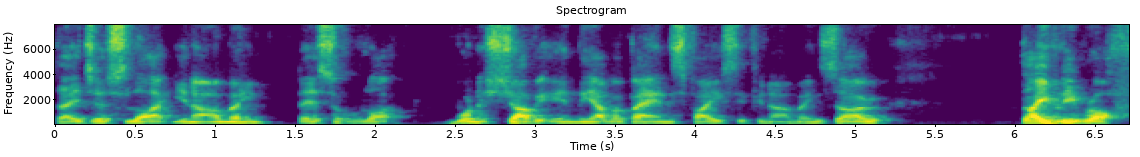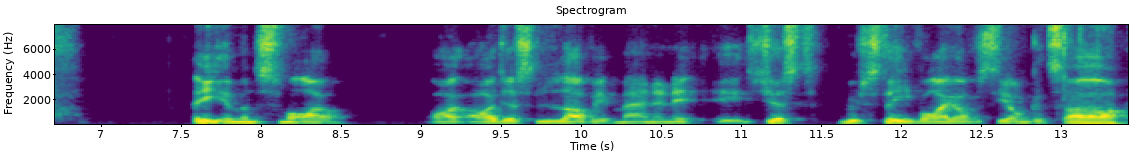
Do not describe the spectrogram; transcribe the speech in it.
they just like, you know what I mean? They're sort of like want to shove it in the other band's face, if you know what I mean. So Dave Lee Roth, Eat 'em and Smile. I, I just love it, man. And it, it's just with Steve Vai obviously on guitar.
